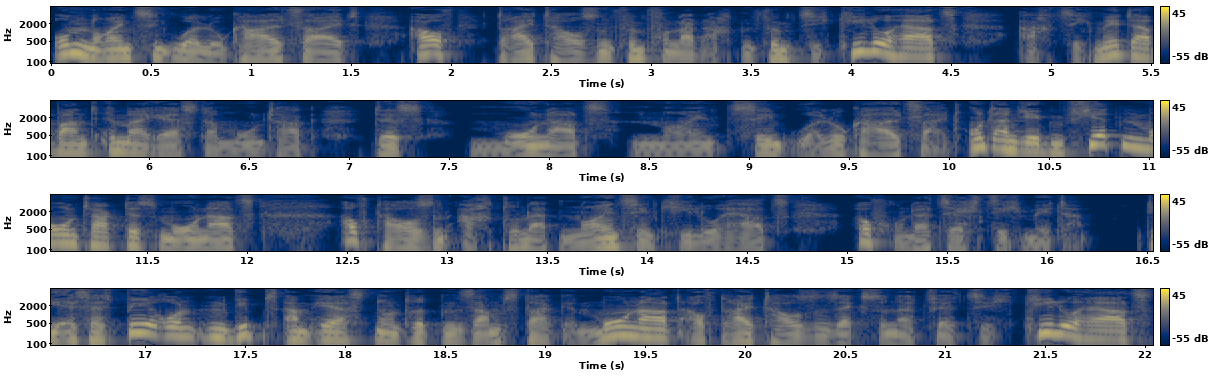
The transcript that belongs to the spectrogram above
um 19 Uhr Lokalzeit auf 3558 Kilohertz, 80 Meter Band, immer erster Montag des Monats 19 Uhr Lokalzeit. Und an jedem vierten Montag des Monats auf 1819 Kilohertz auf 160 Meter. Die SSB-Runden gibt's am ersten und dritten Samstag im Monat auf 3640 Kilohertz.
